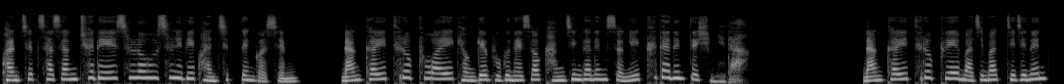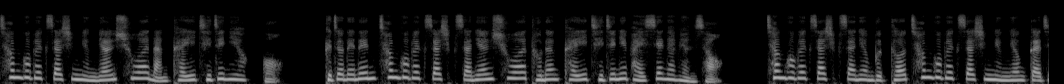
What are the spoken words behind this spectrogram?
관측 사상 최대의 slow slip이 관측된 것은 난카이 트로프와의 경계 부근에서 강진 가능성이 크다는 뜻입니다. 난카이 트로프의 마지막 지진은 1946년 슈와 난카이 지진이었고 그전에는 1944년 슈와 도난카이 지진이 발생하면서 1944년부터 1946년까지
